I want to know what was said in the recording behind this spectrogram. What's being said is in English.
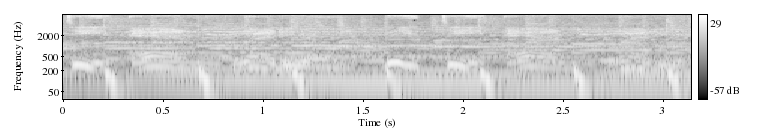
BTN Radio, BTN Radio,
